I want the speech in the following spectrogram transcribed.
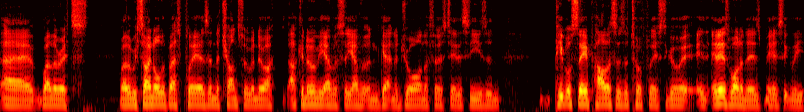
uh, whether it's whether we sign all the best players in the transfer window, I, I, can only ever see Everton getting a draw on the first day of the season. People say Palace is a tough place to go. It, it, it is what it is, basically.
